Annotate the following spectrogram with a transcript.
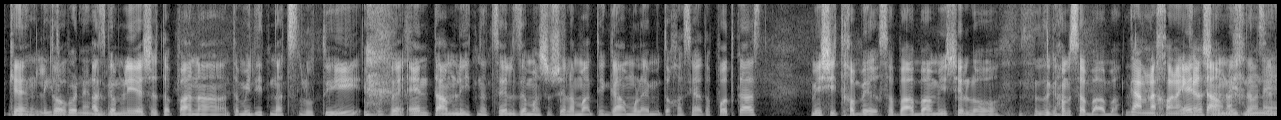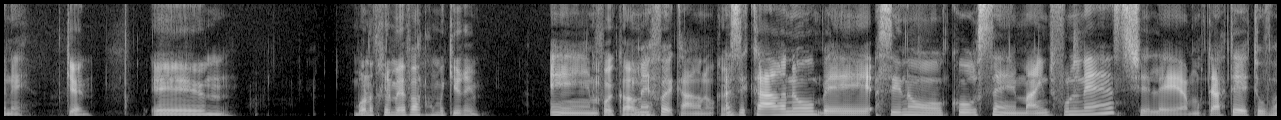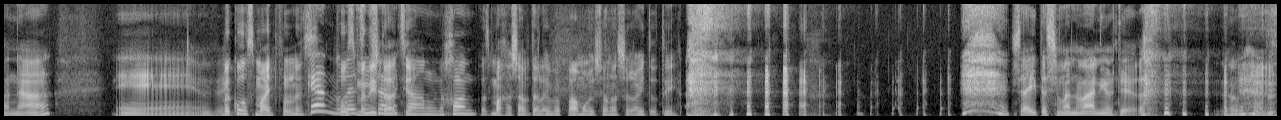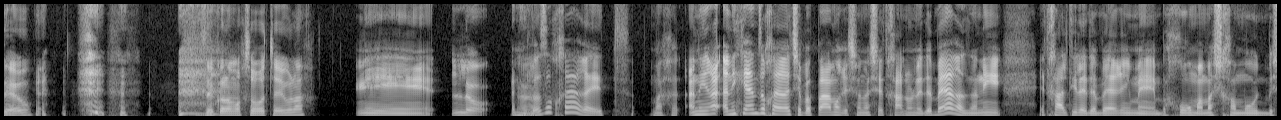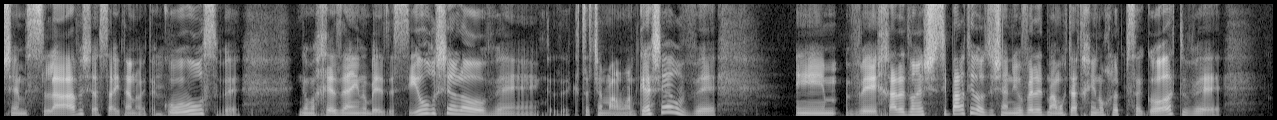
כן, טוב, להתבונן. אז גם לי יש את הפן התמיד התנצלותי, ואין טעם להתנצל, זה משהו שלמדתי גם אולי מתוך עשיית הפודקאסט. מי שיתחבר סבבה, מי שלא, זה גם סבבה. גם נכון, העיקר שאנחנו להתנצל. נהנה. כן. אמ, בוא נתחיל מאיפה אנחנו מכירים, אמ, איפה הכרנו. מאיפה הכרנו? כן. אז הכרנו, ב... עשינו קורס מיינדפולנס של אה, עמותת אה, תובנה. אה, ו- בקורס מיינדפולנס, כן, קורס בעצם שם מדיטציה. הכרנו, נכון. אז מה חשבת עליי בפעם הראשונה שראית אותי? שהיית שמנמן יותר. זהו? זה כל המחשבות שהיו לך? אה, לא, אני אה. לא זוכרת. אני, אני כן זוכרת שבפעם הראשונה שהתחלנו לדבר, אז אני התחלתי לדבר עם אה, בחור ממש חמוד בשם סלאב, שעשה איתנו את הקורס, וגם אחרי זה היינו באיזה סיור שלו, וכזה קצת שמרנו על קשר, ו... אמ, ואחד הדברים שסיפרתי לו זה שאני עובדת בעמותת חינוך לפסגות, ו...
